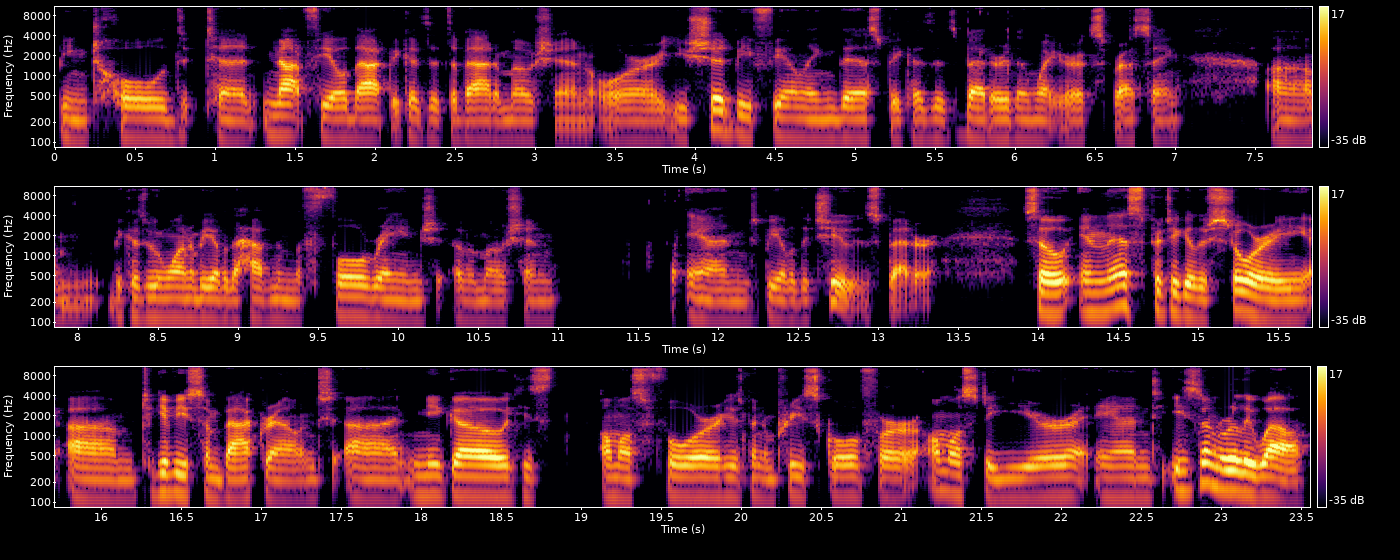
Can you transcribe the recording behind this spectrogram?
being told to not feel that because it's a bad emotion or you should be feeling this because it's better than what you're expressing. um, because we want to be able to have them the full range of emotion and be able to choose better. So, in this particular story, um, to give you some background, uh, Nico, he's almost four. He's been in preschool for almost a year, and he's done really well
